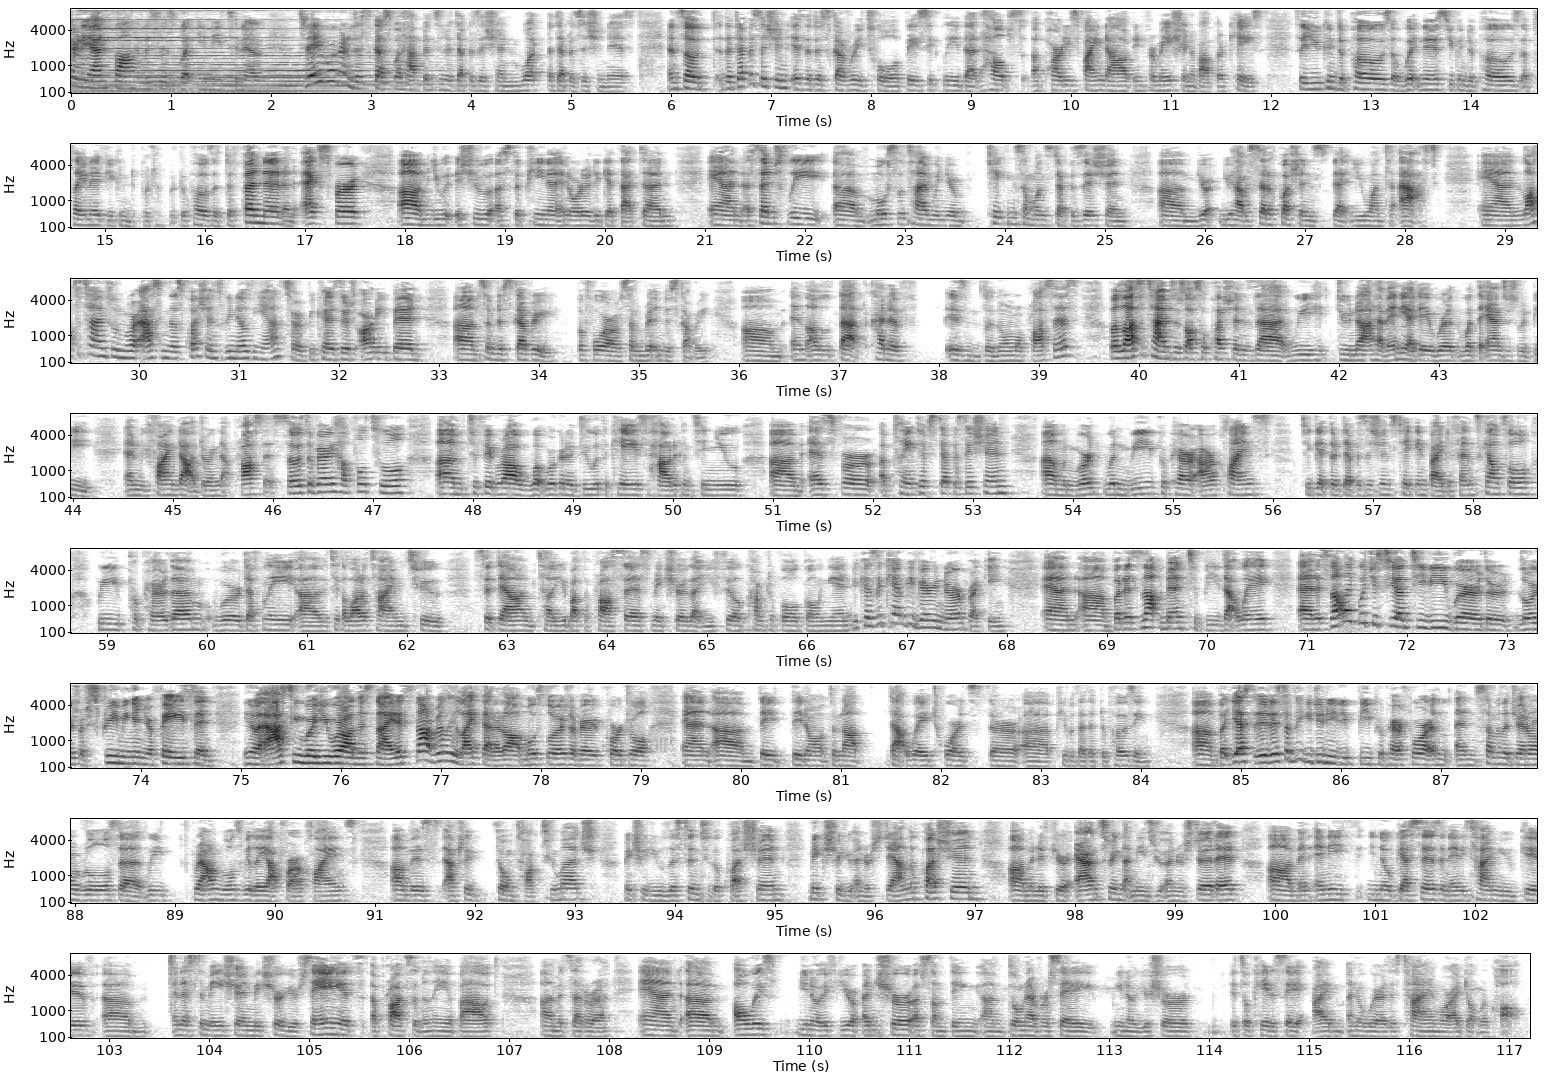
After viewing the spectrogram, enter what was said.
Attorney Ann Fong, and this is what you need to know. Today, we're going to discuss what happens in a deposition, what a deposition is. And so, the deposition is a discovery tool, basically, that helps uh, parties find out information about their case. So, you can depose a witness, you can depose a plaintiff, you can depose a defendant, an expert. Um, you would issue a subpoena in order to get that done. And essentially, um, most of the time, when you're taking someone's deposition, um, you have a set of questions that you want to ask. And lots of times when we're asking those questions, we know the answer because there's already been um, some discovery before or some written discovery. Um, and that kind of is the normal process. But lots of times there's also questions that we do not have any idea where what the answers would be, and we find out during that process. So it's a very helpful tool um, to figure out what we're going to do with the case, how to continue. Um, as for a plaintiff's deposition, um, when we're when we prepare our clients to get their depositions taken by defense counsel. We prepare them. We're definitely uh, take a lot of time to sit down, tell you about the process, make sure that you feel comfortable going in because it can be very nerve wracking. And um, but it's not meant to be that way. And it's not like what you see on TV where the lawyers are screaming in your face and you know asking where you were on this night. It's not really like that at all. Most lawyers are very cordial and um, they they don't they're not that way towards their uh, people that they're deposing. Um, but yes, it is something you do need to be prepared for, and, and some of the general rules that we ground rules we lay out for our clients um, is actually don't talk too much. Make sure you listen to the question. Make sure you understand the question, um, and if you're answering, that means you understood it. Um, and any you know guesses, and anytime you give um, an estimation, make sure you're saying it's approximately about um, etc. And um, always, you know, if you're unsure of something, um, don't ever say, you know, you're sure. It's okay to say, I'm unaware this time or I don't recall.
